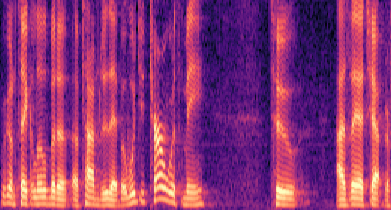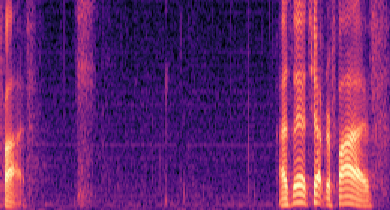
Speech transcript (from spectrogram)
We're going to take a little bit of, of time to do that. But would you turn with me to Isaiah chapter 5? Isaiah chapter 5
